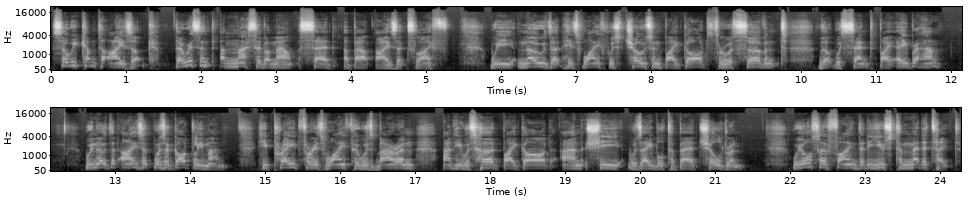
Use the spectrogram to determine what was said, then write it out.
So we come to Isaac. There isn't a massive amount said about Isaac's life. We know that his wife was chosen by God through a servant that was sent by Abraham. We know that Isaac was a godly man. He prayed for his wife who was barren and he was heard by God and she was able to bear children. We also find that he used to meditate.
